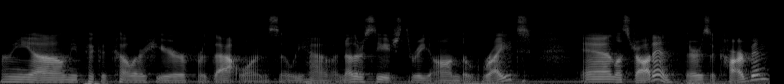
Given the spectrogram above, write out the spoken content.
let me uh, let me pick a color here for that one. So we have another CH3 on the right, and let's draw it in. There's a carbon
